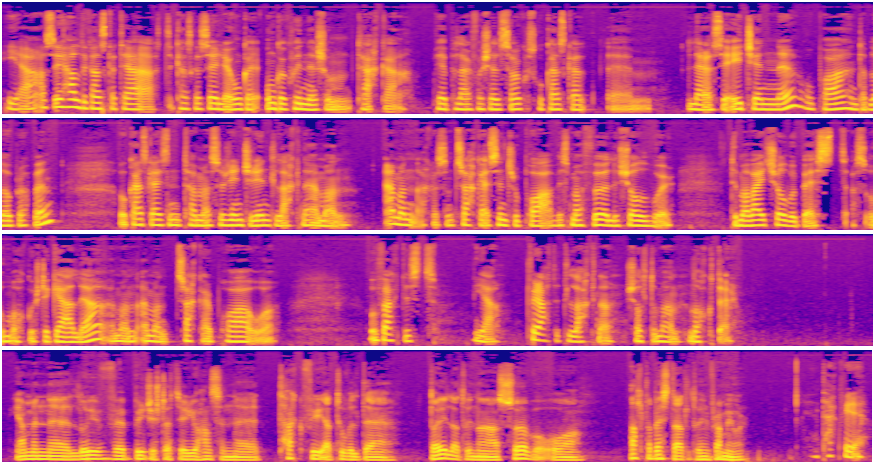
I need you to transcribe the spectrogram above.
Ja, alltså jag hade ganska till att ganska sälja unga unga kvinnor som tackar popular för självsorg skulle ganska ehm um, lära sig att känna och på hända blåproppen. Och ganska sen tar man så ringer in till läkna man är man akkurat som trackar sin på hvis man føler själv det man vet själv bäst alltså om och det gäller är man är man trackar på och och faktiskt ja för att det lackna själv man nog där. Ja, men uh, Løyv Byrgestøtter Johansen, uh, takk for at du ville døyla tunna søv og alt det beste til tunna fram i år. Takk for det.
